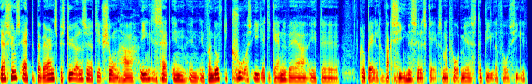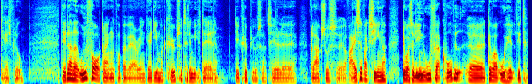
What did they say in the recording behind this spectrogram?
Jeg synes, at Bavarians bestyrelse og direktion har egentlig sat en, en, en fornuftig kurs i, at de gerne vil være et øh, globalt vaccineselskab, så man får et mere stabilt og forudsigeligt cashflow. Det, der har været udfordringen for Bavarian, det er, at de måtte købe sig til det meste af det. De købte jo sig til øh, Glaxus øh, rejsevacciner. Det var så lige en uge før covid. Øh, det var uheldigt.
